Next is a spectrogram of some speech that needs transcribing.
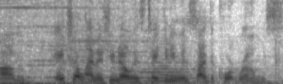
Um, HLN, as you know, has taken you inside the courtrooms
